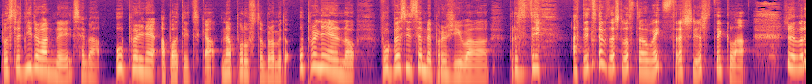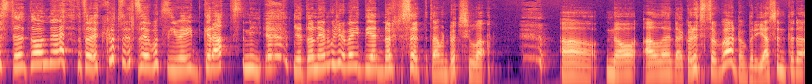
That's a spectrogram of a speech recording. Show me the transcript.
poslední dva dny jsem byla úplně apatická. Naprosto bylo mi to úplně jedno. Vůbec nic jsem neprožívala. Prostě a teď jsem zašla z toho být strašně vztekla. Že prostě to ne, to jako přece musí být krásný. Mně to nemůže být jedno, že jsem tam došla. A no, ale nakonec to bylo dobrý. Já jsem teda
